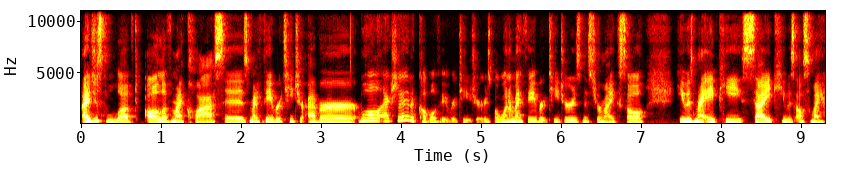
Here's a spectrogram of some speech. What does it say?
I just loved all of my classes. My favorite teacher ever. Well, actually, I had a couple of favorite teachers, but one of my favorite teachers, Mr. Mike he was my AP Psych. He was also my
